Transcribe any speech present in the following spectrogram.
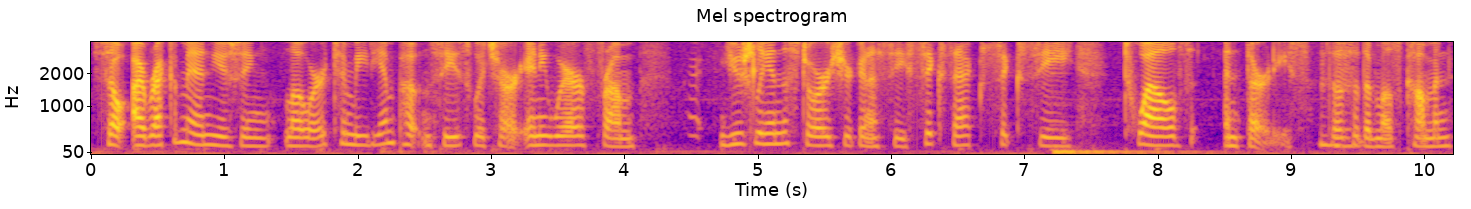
So I recommend using lower to medium potencies, which are anywhere from usually in the stores, you're going to see 6X, 6C, 12s, and 30s. Mm-hmm. Those are the most common,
